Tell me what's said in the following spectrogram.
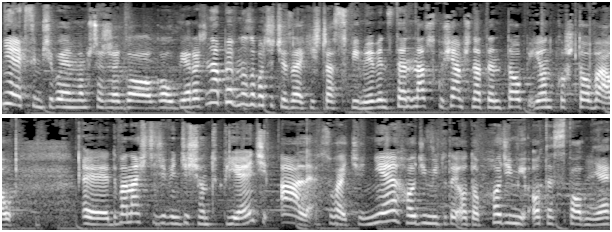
Nie chcę mi się, powiem Wam szczerze, go, go ubierać, na pewno zobaczycie za jakiś czas w filmie, więc ten, skusiłam się na ten top i on kosztował 12,95, ale słuchajcie, nie chodzi mi tutaj o to, chodzi mi o te spodnie.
